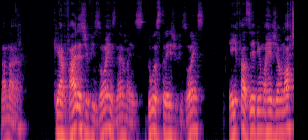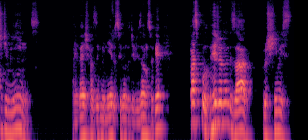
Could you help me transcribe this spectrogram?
lá na criar várias divisões, né? Mas duas, três divisões. E aí fazer ali uma região norte de Minas, ao invés de fazer Mineiro segunda divisão, não sei o quê, faz por, regionalizado, para os times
